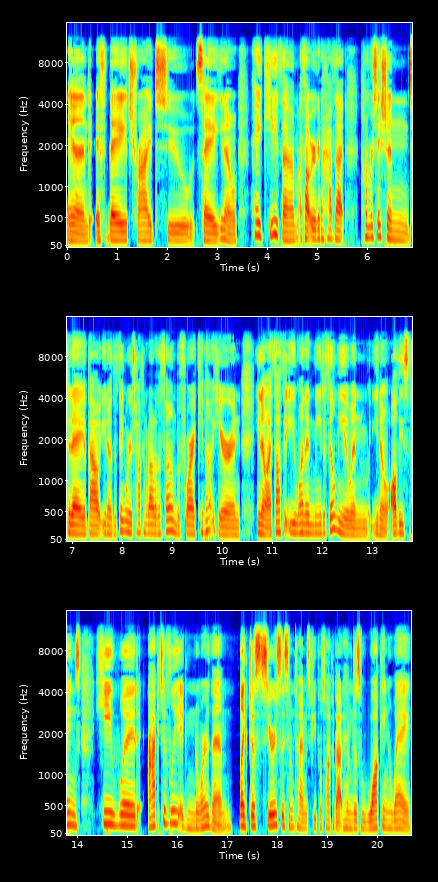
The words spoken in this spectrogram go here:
And if they try to say, you know, hey, Keith, um, I thought we were going to have that conversation today about, you know, the thing we were talking about on the phone before I came out here. And, you know, I thought that you wanted me to film you and, you know, all these things. He would actively ignore them. Like, just seriously, sometimes people talk about him just walking away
